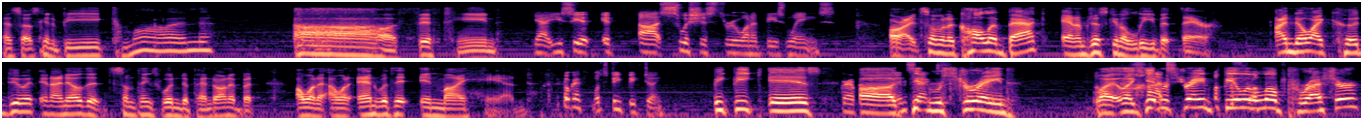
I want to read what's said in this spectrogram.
and so it's gonna be come on, ah, fifteen. Yeah, you see it it uh, swishes through one of these wings. All right, so I'm gonna call it back, and I'm just gonna leave it there. I know I could do it, and I know that some things wouldn't depend on it, but I want to I want to end with it in my hand. Okay, what's Beak Beak doing? Beak Beak is uh getting restrained, Oh, like like getting restrained, What feeling a little pressure,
